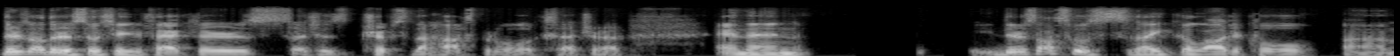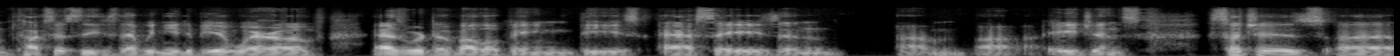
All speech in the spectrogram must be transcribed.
there's other associated factors such as trips to the hospital, et cetera. And then there's also psychological um, toxicities that we need to be aware of as we're developing these assays and um, uh, agents, such as uh,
